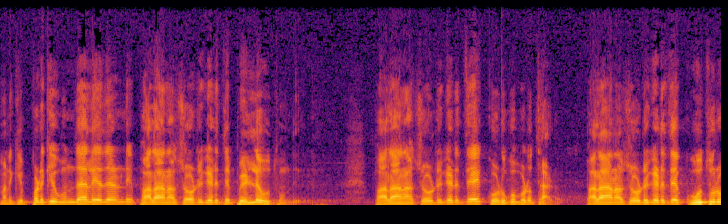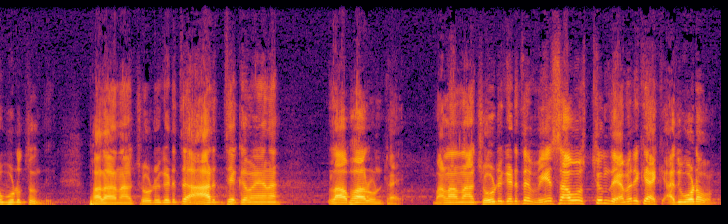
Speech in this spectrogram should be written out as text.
మనకి ఇప్పటికీ ఉందా లేదండి ఫలానా చోటు కడితే పెళ్ళి అవుతుంది ఫలానా చోటుకెడితే కొడుకు పుడతాడు. ఫలానా చోటు కడితే కూతురు పుడుతుంది. ఫలానా చోటు కడితే ఆర్థికమైన లాభాలు ఉంటాయి ఫలానా చోటు కడితే వీసా వస్తుంది అమెరికాకి. అది కూడా ఉంది.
